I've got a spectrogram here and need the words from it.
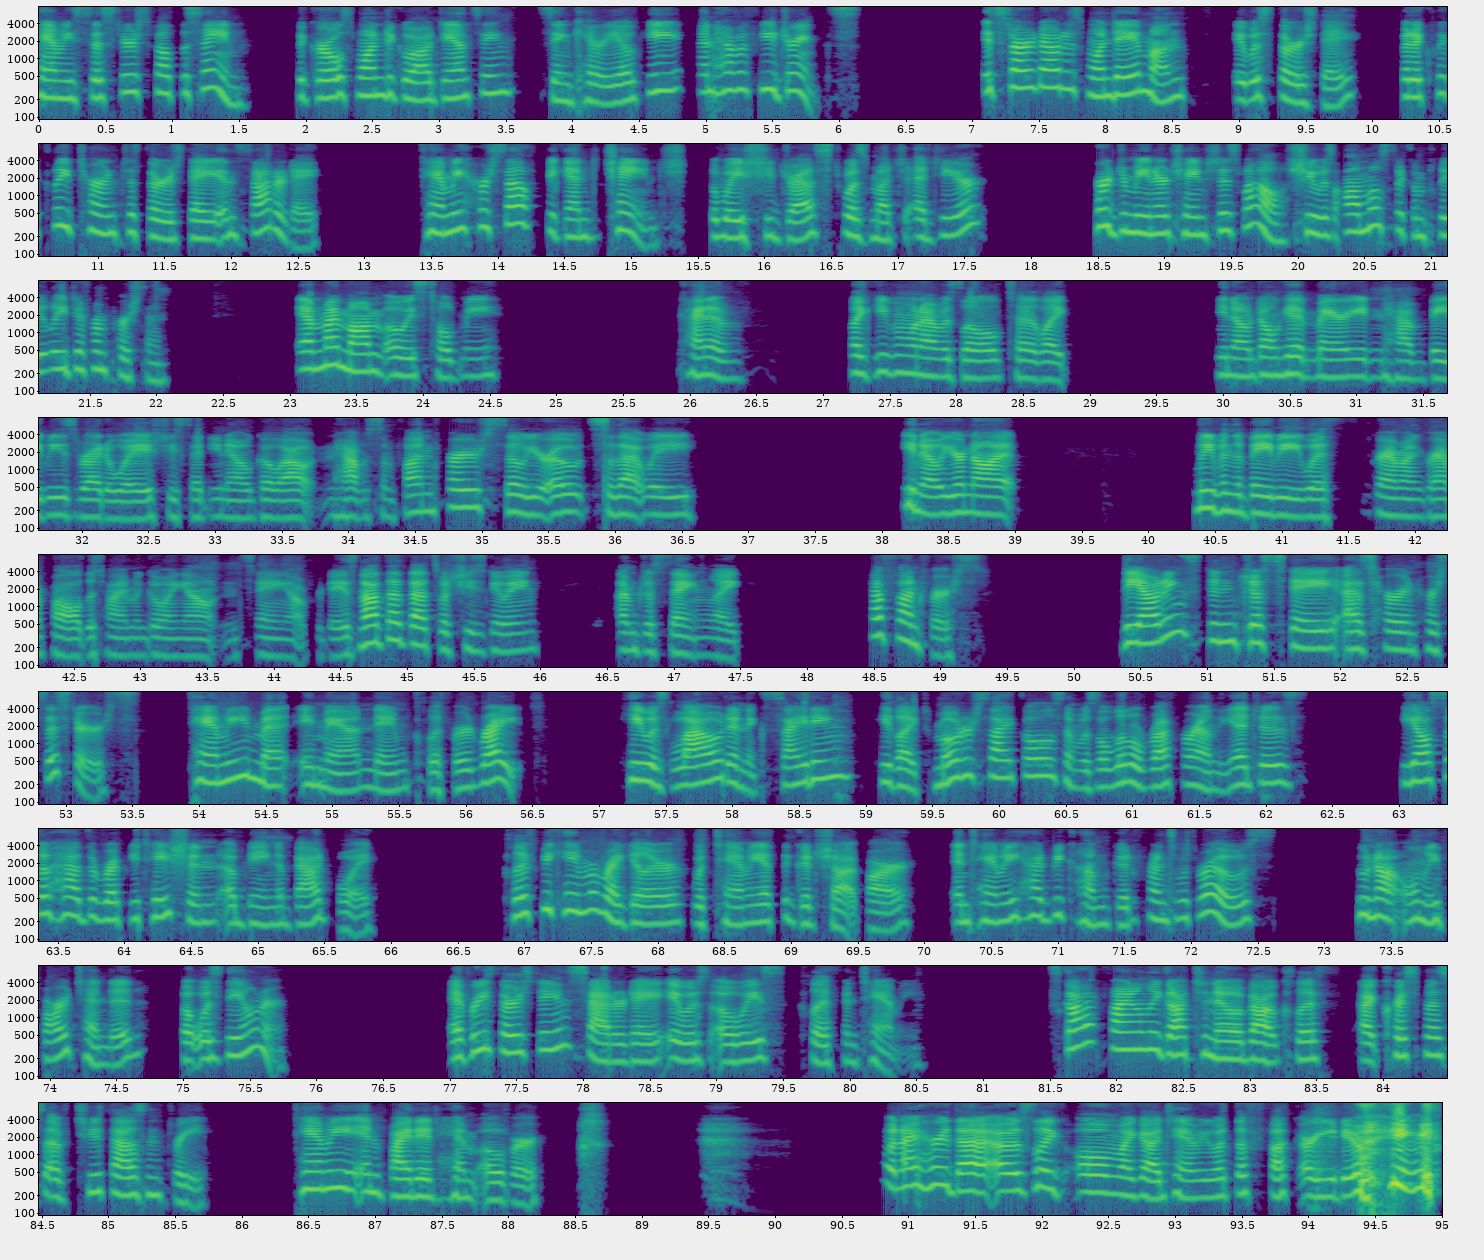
Tammy's sisters felt the same. The girls wanted to go out dancing, sing karaoke, and have a few drinks. It started out as one day a month. It was Thursday, but it quickly turned to Thursday and Saturday. Tammy herself began to change. The way she dressed was much edgier. Her demeanor changed as well. She was almost a completely different person. And my mom always told me, kind of like even when I was little, to like you know, don't get married and have babies right away. She said, you know, go out and have some fun first, sow your oats so that way, you know, you're not leaving the baby with grandma and grandpa all the time and going out and staying out for days. Not that that's what she's doing. I'm just saying, like, have fun first. The outings didn't just stay as her and her sisters. Tammy met a man named Clifford Wright. He was loud and exciting. He liked motorcycles and was a little rough around the edges. He also had the reputation of being a bad boy. Cliff became a regular with Tammy at the Good Shot Bar, and Tammy had become good friends with Rose, who not only bartended, but was the owner. Every Thursday and Saturday, it was always Cliff and Tammy. Scott finally got to know about Cliff at Christmas of 2003. Tammy invited him over. when I heard that, I was like, "Oh my god, Tammy, what the fuck are you doing?"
